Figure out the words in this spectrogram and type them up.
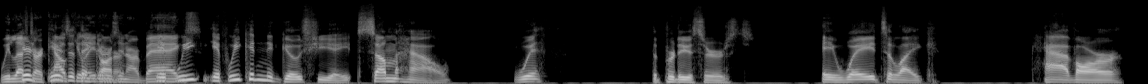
We left Here's- our thing, calculators Conor. in our bags. If we if we can negotiate somehow with the producers a way to like have our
